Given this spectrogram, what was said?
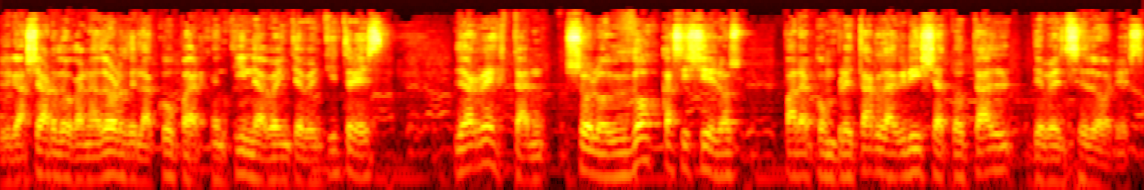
el gallardo ganador de la Copa Argentina 2023, le restan solo dos casilleros para completar la grilla total de vencedores.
